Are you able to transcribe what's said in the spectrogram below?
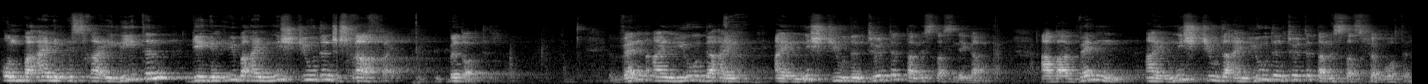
und bei einem Israeliten gegenüber einem Nichtjuden straffrei. Bedeutet, wenn ein Jude einen Nichtjuden tötet, dann ist das legal. Aber wenn ein Nichtjude einen Juden tötet, dann ist das verboten.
